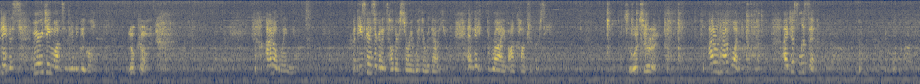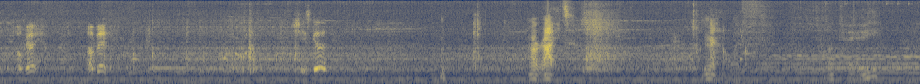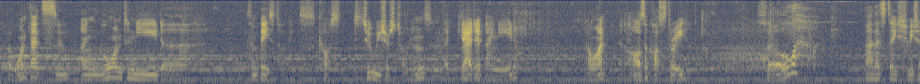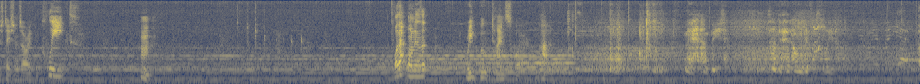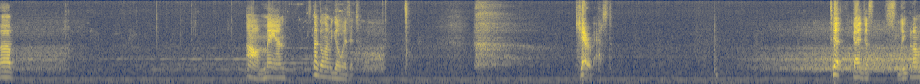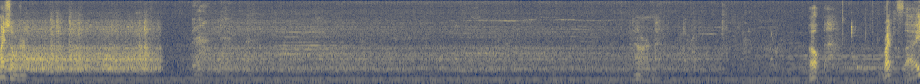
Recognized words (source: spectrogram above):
Officer Davis, Mary Jane Watson, Daily Bugle. No comment. I don't blame you. But these guys are going to tell their story with or without you, and they thrive on controversy. So what's your end? I don't have one. I just listen. Okay. Up in. She's good. Alright. Now, suit, I'm going to need, uh, some base tokens. Cost two research tokens, and the gadget I need, I want, also costs three. So, uh, that station, research station's already complete. Hmm. Well, that one isn't. Reboot Times Square. Ah. Beat. Time to head home and get some sleep. Uh. Oh man. It's not gonna let me go, is it? Carabast. Guy just sleeping on my shoulder.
